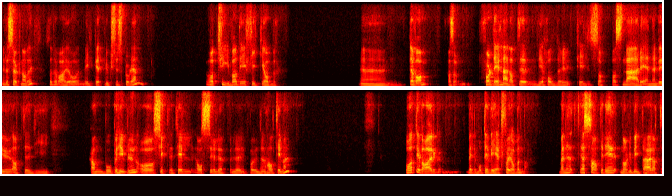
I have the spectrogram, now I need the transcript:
eller søknader. Så det var jo virkelig et luksusproblem. Og 20 av de fikk jobb. Eh, det var Altså, fordelen er at eh, vi holder til såpass nære NMBU at de kan bo på hybelen og sykle til oss i løpet på under en halvtime. og at de var veldig motivert for jobben. Da. Men jeg, jeg sa til de når de begynte her, at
